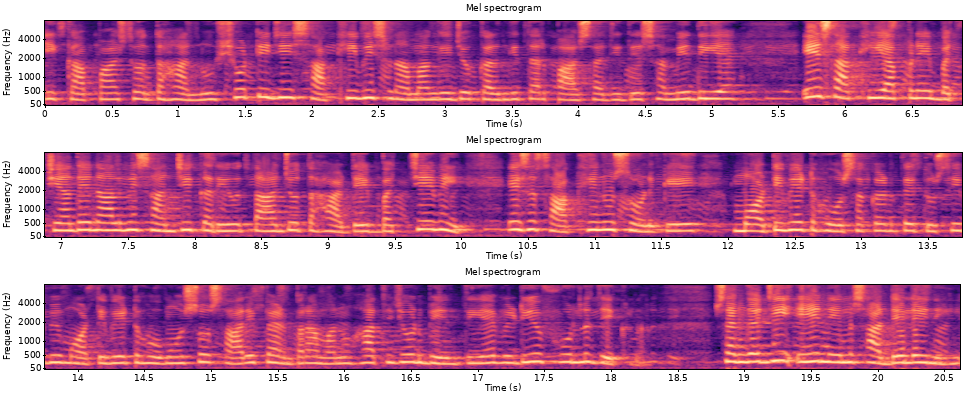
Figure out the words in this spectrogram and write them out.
ਇੱਕ ਆਪਾਂ ਤੁਹਾਨੂੰ ਛੋਟੀ ਜੀ ਸਾਖੀ ਵੀ ਸੁਣਾਵਾਂਗੇ, ਜੋ ਕਲਗੀਧਰ ਪਾਸਾ ਜੀ ਦੇ ਸਮੇਂ ਦੀ ਹੈ। ਇਹ ਸਾਖੀ ਆਪਣੇ ਬੱਚਿਆਂ ਦੇ ਨਾਲ ਵੀ ਸਾਂਝੀ ਕਰਿਓ ਤਾਂ ਜੋ ਤੁਹਾਡੇ ਬੱਚੇ ਵੀ ਇਸ ਸਾਖੀ ਨੂੰ ਸੁਣ ਕੇ ਮੋਟੀਵੇਟ ਹੋ ਸਕਣ ਤੇ ਤੁਸੀਂ ਵੀ ਮੋਟੀਵੇਟ ਹੋਵੋ। ਸੋ ਸਾਰੇ ਭੈਣ ਭਰਾਵਾਂ ਨੂੰ ਹੱਥ ਜੋੜ ਬੇਨਤੀ ਹੈ, ਵੀਡੀਓ ਫੁੱਲ ਦੇਖਣਾ। ਸੰਗਤ ਜੀ, ਇਹ ਨੇਮ ਸਾਡੇ ਲਈ ਨਹੀਂ,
